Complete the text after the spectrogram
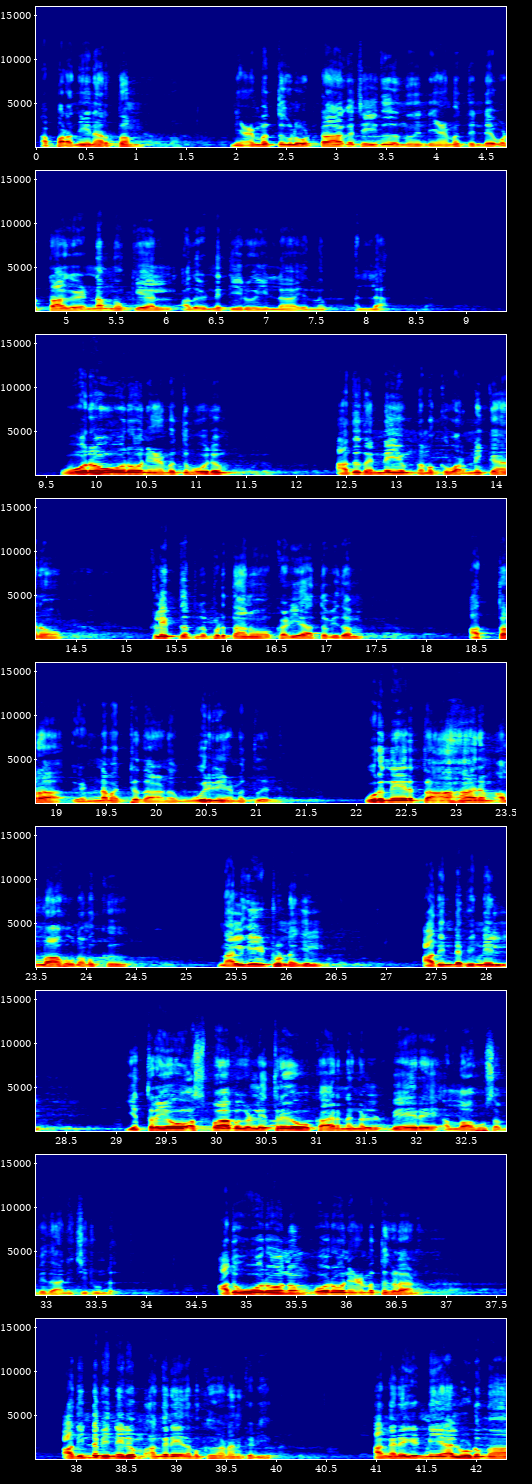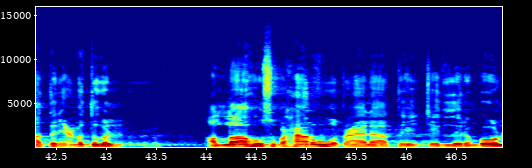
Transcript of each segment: അപ്പറഞ്ഞതിനർത്ഥം നിയമത്തുകൾ ഒട്ടാകെ ചെയ്തു തന്ന നിയമത്തിന്റെ ഒട്ടാകെ എണ്ണം നോക്കിയാൽ അത് എണ്ണിത്തീരുകയില്ല എന്ന് അല്ല. ഓരോ ഓരോ നിയമത്ത് പോലും അത് തന്നെയും നമുക്ക് വർണിക്കാനോ ക്ലിപ്തപ്പെടുത്താനോ കഴിയാത്ത വിധം അത്ര എണ്ണമറ്റതാണ് ഒരു നിയമത്ത് തന്നെ. ഒരു നേരത്തെ ആഹാരം അള്ളാഹു നമുക്ക് നൽകിയിട്ടുണ്ടെങ്കിൽ അതിന്റെ പിന്നിൽ എത്രയോ അസ്ബാബുകൾ എത്രയോ കാരണങ്ങൾ വേറെ അള്ളാഹു സംവിധാനിച്ചിട്ടുണ്ട്. അത് ഓരോന്നും ഓരോ നിഴമത്തുകളാണ് അതിന്റെ പിന്നിലും അങ്ങനെ നമുക്ക് കാണാൻ കഴിയും. അങ്ങനെ എണ്ണിയാൽ ഒടുങ്ങാത്ത നിയമത്തുകൾ അള്ളാഹു സുബഹാനുഹു താല ചെയ്തു തരുമ്പോൾ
